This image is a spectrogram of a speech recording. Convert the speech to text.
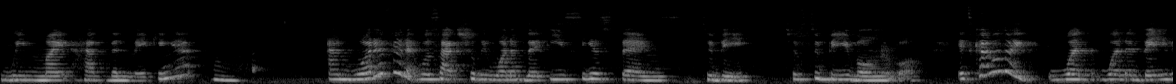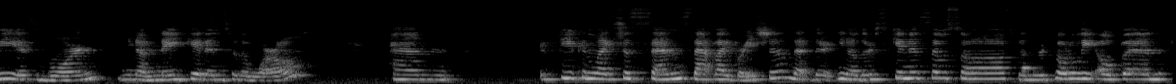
we might have been making it? Mm. And what if it was actually one of the easiest things to be, just to be vulnerable? It's kind of like when when a baby is born, you know, naked into the world, and if you can like just sense that vibration that their you know their skin is so soft and they're totally open,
